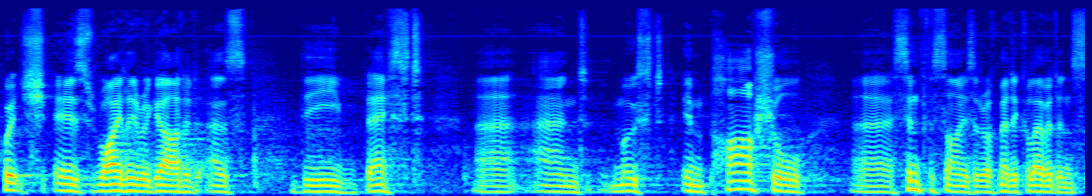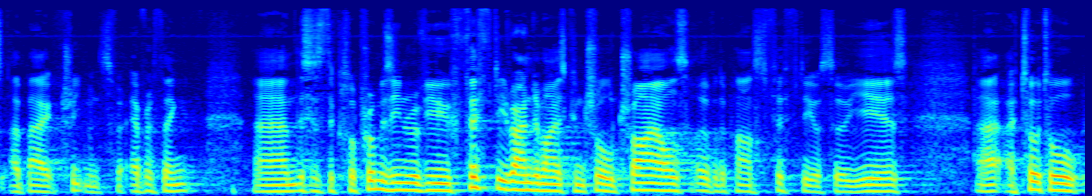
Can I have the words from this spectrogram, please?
which is widely regarded as the best uh, and most impartial uh, synthesizer of medical evidence about treatments for everything. Um, this is the chlorpromazine review 50 randomized controlled trials over the past 50 or so years, uh, a total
